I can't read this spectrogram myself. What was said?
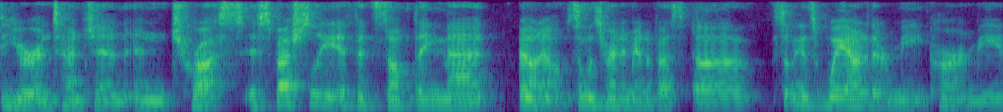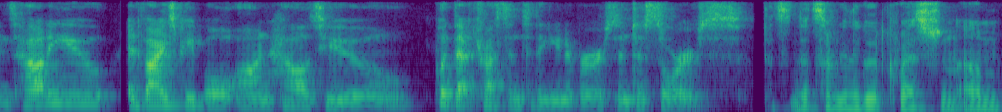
your intention and trust, especially if it's something that I don't know, someone's trying to manifest uh, something that's way out of their current means. How do you advise people on how to put that trust into the universe, into source? That's that's a really good question. Um,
